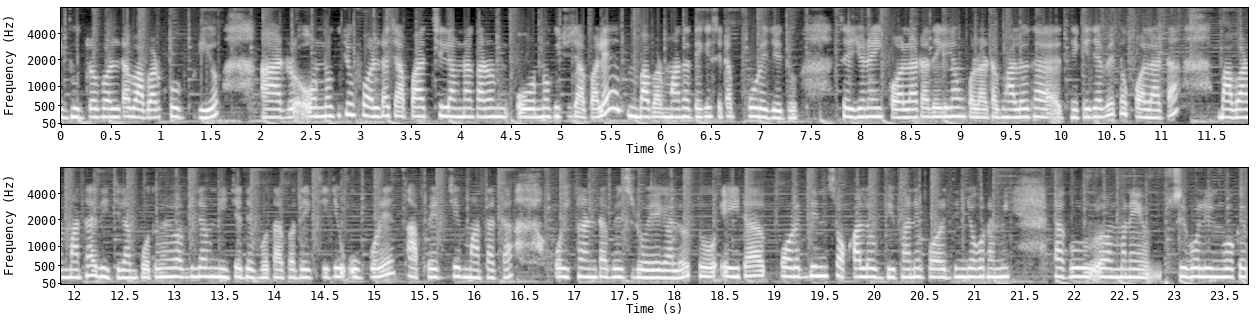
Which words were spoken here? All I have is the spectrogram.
এই ধুদ্র ফলটা বাবার খুব প্রিয়। আর অন্য কিছু ফলটা চাপাচ্ছিলাম না, কারণ অন্য কিছু চাপালে বাবার মাথা থেকে সেটা পড়ে যেত। সেই জন্য এই কলাটা দেখলাম, কলাটা ভালো থেকে যাবে, তো কলাটা বাবার মাথায় দিচ্ছিলাম প্রথমে ভাবছিলাম নিচে দেবো, তারপর দেখছি যে উপরে সাপের যে মাথাটা, ওইখানটা বেশ রয়ে গেল। তো এইটা পরের দিন সকাল অবধি মানে পরের দিন যখন আমি ঠাকুর মানে শিবলিঙ্গকে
